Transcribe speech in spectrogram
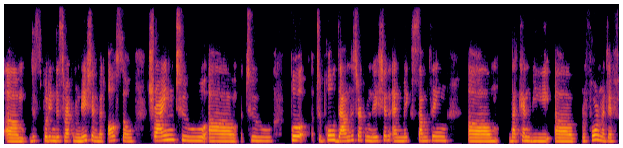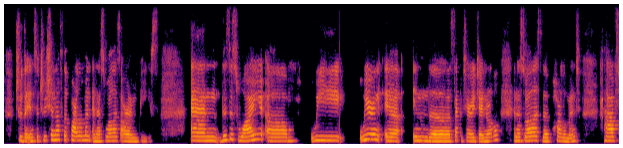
um, just putting this recommendation, but also trying to uh, to pull to pull down this recommendation and make something um, that can be uh, reformative to the institution of the parliament and as well as our MPs. And this is why um, we we're in, uh, in the Secretary General and as well as the Parliament have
